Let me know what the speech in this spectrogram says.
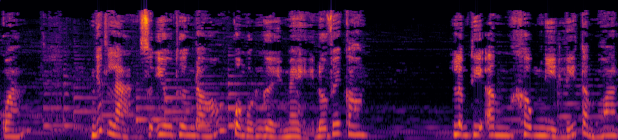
quáng, Nhất là sự yêu thương đó của một người mẹ đối với con. Lâm Thi Âm không nhìn Lý Tầm Hoan.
